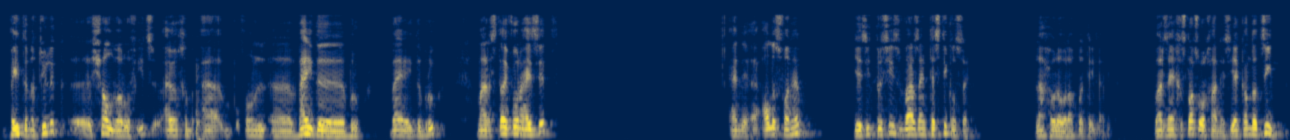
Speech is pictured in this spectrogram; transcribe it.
beter natuurlijk uh, shalwar of iets. Uh, gewoon wijde broek. Wijde broek. Maar stel je voor, hij zit. En alles van hem. Je ziet precies waar zijn testikels zijn. La hawla illa. Waar zijn geslachtsorgaan is. Jij kan dat zien.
